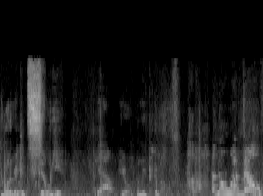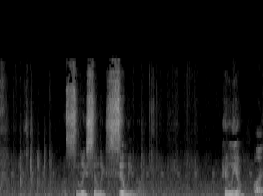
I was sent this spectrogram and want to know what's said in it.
You want to make it silly? Yeah. Here, let me pick a mouth. I know what mouth. A silly, silly, silly mouth. Hey, Liam, What?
